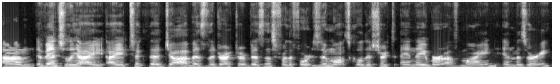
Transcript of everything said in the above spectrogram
um, eventually, I, I took the job as the director of business for the Fort Zumwalt School District, a neighbor of mine in Missouri.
